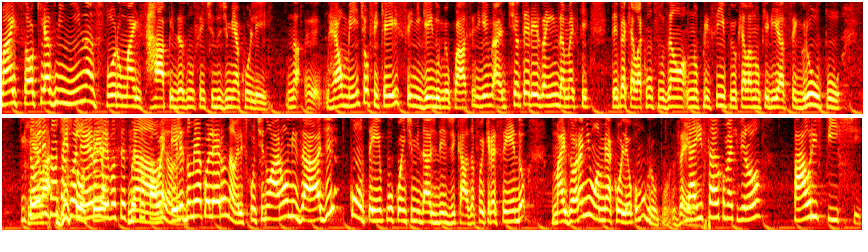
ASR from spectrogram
Mas só que as meninas foram mais rápidas no sentido de me acolher. Na- eh, realmente eu fiquei sem ninguém do meu quarto, sem ninguém. ah, Tinha Tereza ainda, mas que teve aquela confusão no princípio, que ela não queria ser grupo. Então eles não te acolheram distorceu. e aí você foi Não, eles não me acolheram, não. Eles continuaram a amizade com o tempo, com a intimidade dentro de casa. Foi crescendo, mas hora nenhuma me acolheu como grupo. Zero. E aí, sabe como é que virou? Pauri Fish.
